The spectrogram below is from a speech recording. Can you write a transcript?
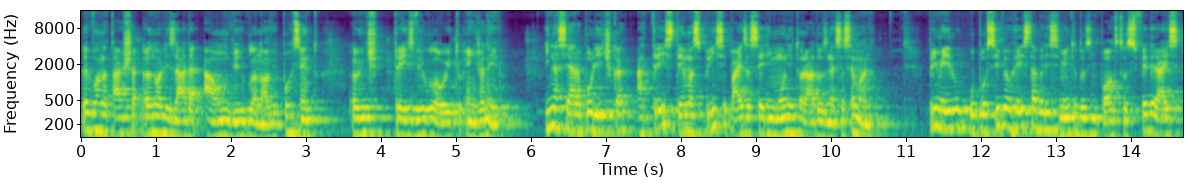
levando a taxa anualizada a 1,9%, ante 3,8% em janeiro. E na seara política, há três temas principais a serem monitorados nessa semana. Primeiro, o possível restabelecimento dos impostos federais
